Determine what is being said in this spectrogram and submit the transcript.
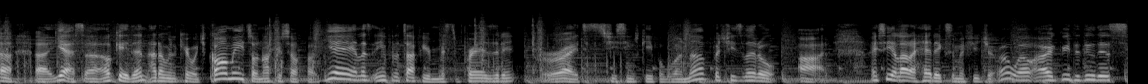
uh, uh, yes, uh, okay then. I don't really care what you call me, so knock yourself out. Yay, let's aim for the top here, Mr. President. Right, she seems capable enough, but she's a little odd. I see a lot of headaches in my future. Oh well, I agreed to do this.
